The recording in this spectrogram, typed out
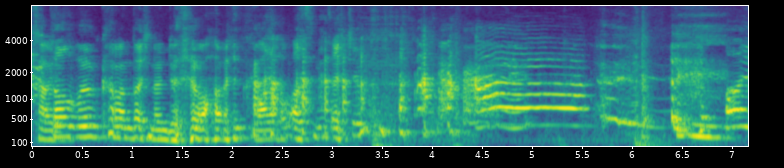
bıçağı. Dalbayım karandaşla götürüm abi. Maraqlasını çəkim. Nədir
